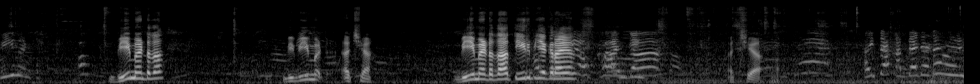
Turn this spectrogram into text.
20 ਮਿੰਟ। 20 ਮਿੰਟ ਦਾ? ਵੀ 20 ਮਿੰਟ ਅੱਛਾ। 20 ਮਿੰਟ ਦਾ 30 ਰੁਪਏ ਕਿਰਾਇਆ? ਹਾਂਜੀ। ਅੱਛਾ। ਅਈ ਤਾਂ ਕੱਦਾ ਜਿਹੜਾ ਹੋਇਆ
